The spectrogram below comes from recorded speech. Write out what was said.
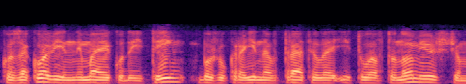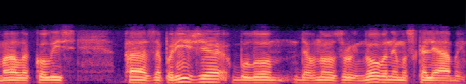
козакові немає куди йти, бо ж Україна втратила і ту автономію, що мала колись а Запоріжжя було давно зруйноване москалями.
